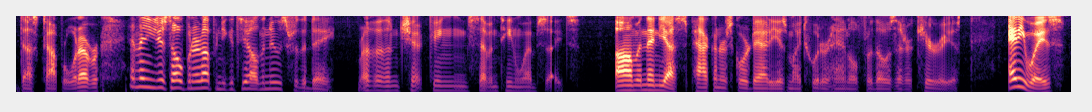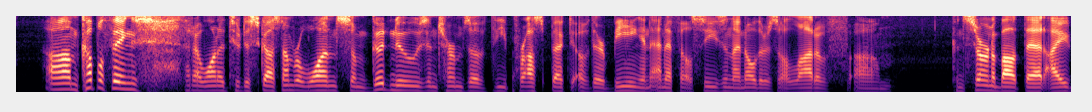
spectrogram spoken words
desktop or whatever, and then you just open it up and you can see all the news for the day rather than checking 17 websites. Um, and then yes, pack underscore daddy is my Twitter handle for those that are curious. Anyways, a um, couple things that I wanted to discuss. Number one, some good news in terms of the prospect of there being an NFL season. I know there's a lot of um, concern about that. I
